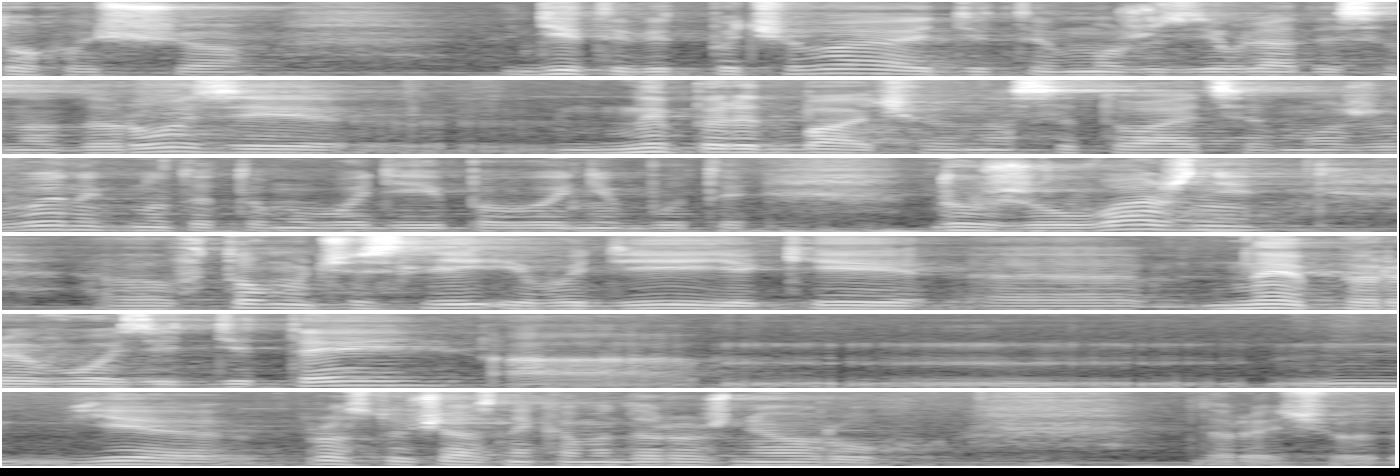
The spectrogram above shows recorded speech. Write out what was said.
того, що діти відпочивають, діти можуть з'являтися на дорозі. Непередбачувана ситуація може виникнути, тому водії повинні бути дуже уважні, е, в тому числі і водії, які е, не перевозять дітей, а є просто учасниками дорожнього руху. До речі, от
